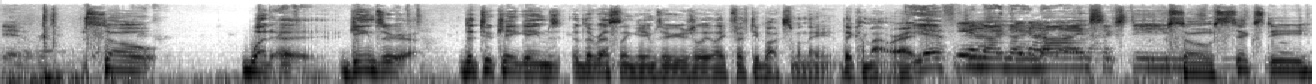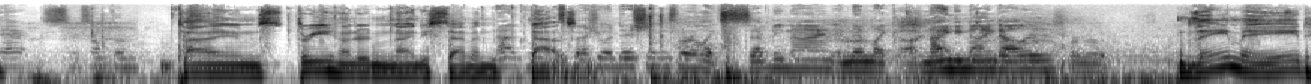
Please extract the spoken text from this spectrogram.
Ew, right. So what uh, games are the 2K games? The wrestling games are usually like 50 bucks when they they come out, right? Yeah, fifty nine ninety nine, sixty. So 60 tax or something. times Not including the 397,000. special editions for like seventy nine, and then like uh, ninety nine dollars for. They made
